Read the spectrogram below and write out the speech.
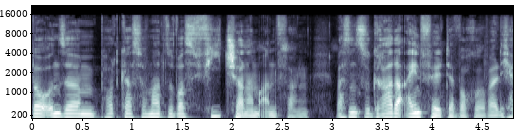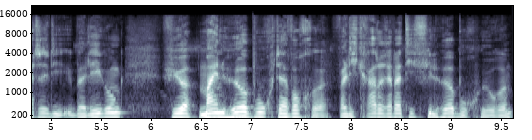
bei unserem Podcast-Format sowas featuren am Anfang. Was uns so gerade einfällt der Woche. Weil ich hatte die Überlegung für mein Hörbuch der Woche, weil ich gerade relativ viel Hörbuch höre.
